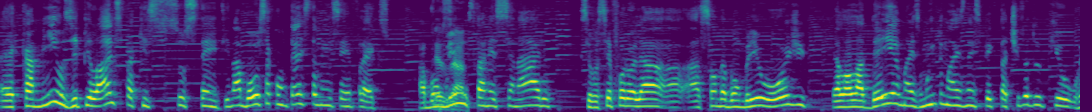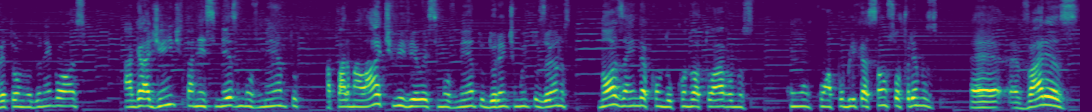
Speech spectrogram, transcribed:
é, caminhos e pilares para que sustente. E na Bolsa acontece também esse reflexo. A Bombril está nesse cenário, se você for olhar a, ação da Bombril hoje, ela ladeia, mas muito mais na expectativa do que o retorno do negócio. A Gradiente está nesse mesmo movimento, a Parmalat viveu esse movimento durante muitos anos. Nós ainda, quando, quando atuávamos com, com a publicação, sofremos é, é várias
